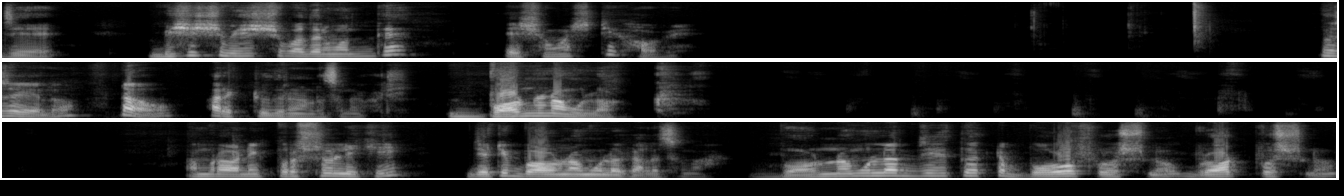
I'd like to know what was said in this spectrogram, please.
যে বিশেষ্য বিশেষ্য পদের মধ্যে এই সমাসটি হবে। বুঝা গেল? নাও, আরেকটু উদাহরণ আলোচনা করি। বর্ণনামূলক। আমরা অনেক প্রশ্ন লিখি যেটি বর্ণনামূলক আলোচনা। বর্ণনামূলক যেহেতু একটা বড় প্রশ্ন, ব্রড প্রশ্ন,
